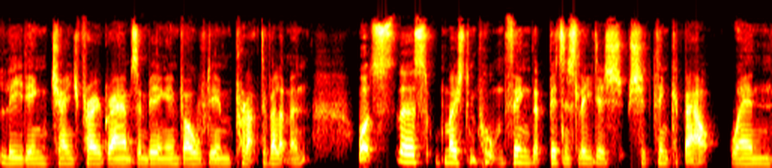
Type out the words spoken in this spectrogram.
leading change programs and being involved in product development, what's the most important thing that business leaders should think about when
